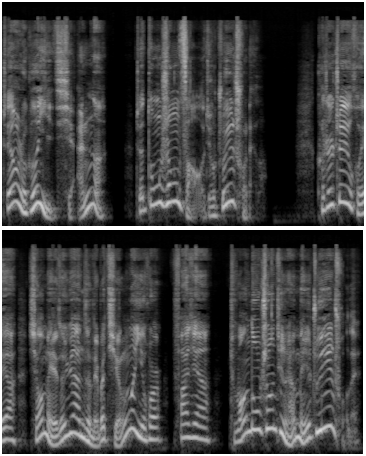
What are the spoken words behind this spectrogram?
这要是搁以前呢，这东升早就追出来了。可是这回啊，小美在院子里边停了一会儿，发现这王东升竟然没追出来。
